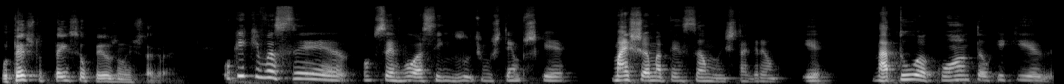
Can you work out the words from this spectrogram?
O texto tem seu peso no Instagram. O que, que você observou assim nos últimos tempos que mais chama atenção no Instagram? E na tua conta, o que que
